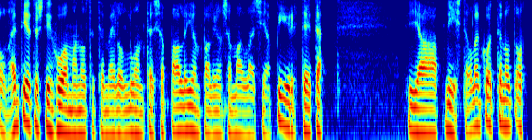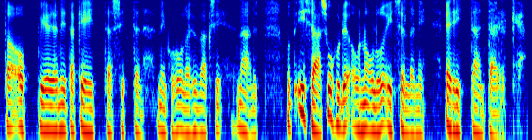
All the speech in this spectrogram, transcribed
olen tietysti huomannut, että meillä on luonteessa paljon paljon samanlaisia piirteitä. Ja niistä olen koettanut ottaa oppia ja niitä kehittää sitten niin kuin olen hyväksi nähnyt. Mutta isäsuhde on ollut itselleni erittäin tärkeä.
